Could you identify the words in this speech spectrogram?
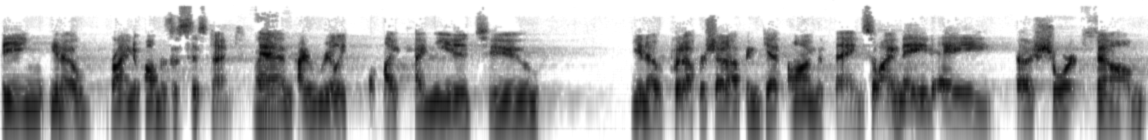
being, you know, Brian De Palma's assistant. Right. And I really felt like I needed to, you know, put up or shut up and get on with things. So I made a a short film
